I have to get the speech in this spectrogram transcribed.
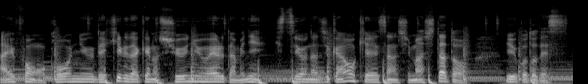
iPhone を購入できるだけの収入を得るために必要な時間を計算しましたということです。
